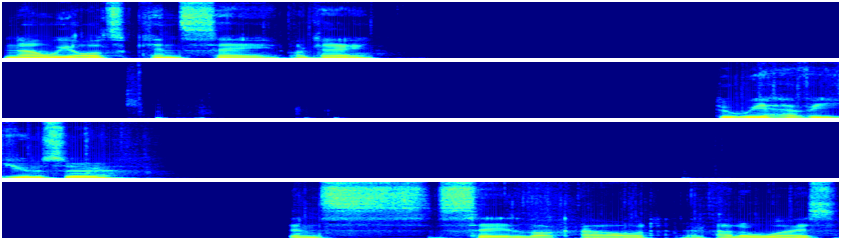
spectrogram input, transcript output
Now we also can say okay. Do we have a user? Then say log out and otherwise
